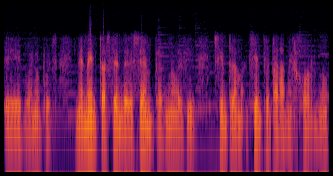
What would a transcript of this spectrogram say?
eh, bueno, pues memento ascendere sempre, ¿no? Es decir, siempre, siempre para mejor, ¿no?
